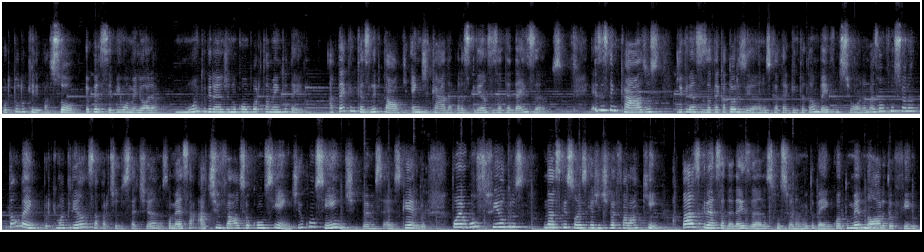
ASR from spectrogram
por tudo que ele passou, eu percebi uma melhora muito grande no comportamento dele. A técnica Sleep Talk é indicada para as crianças até 10 anos. Existem casos de crianças até 14 anos que a técnica também funciona, mas não funciona tão bem, porque uma criança a partir dos 7 anos começa a ativar o seu consciente. E o consciente do hemisfério esquerdo põe alguns filtros nas questões que a gente vai falar aqui. Para as crianças até 10 anos funciona muito bem. Quanto menor o teu filho,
